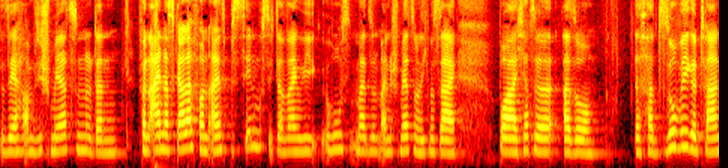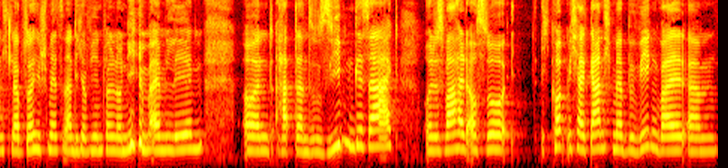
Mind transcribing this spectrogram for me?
sehr haben sie Schmerzen? Und dann von einer Skala von 1 bis 10 musste ich dann sagen, wie hoch sind meine Schmerzen. Und ich muss sagen, boah, ich hatte, also das hat so weh getan. Ich glaube, solche Schmerzen hatte ich auf jeden Fall noch nie in meinem Leben. Und habe dann so sieben gesagt. Und es war halt auch so, ich konnte mich halt gar nicht mehr bewegen, weil ähm,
